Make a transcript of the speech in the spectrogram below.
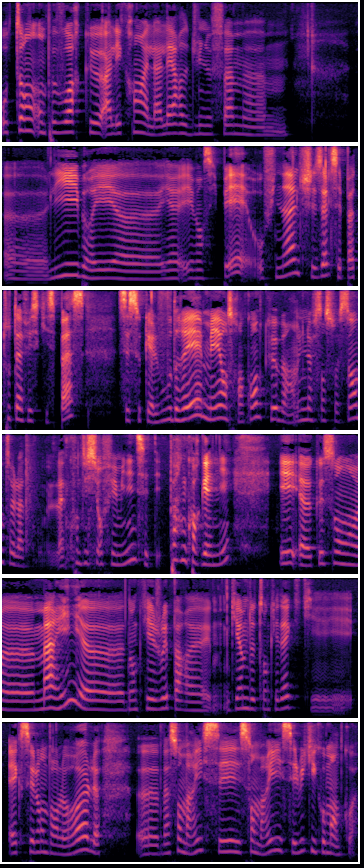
autant on peut voir que à l'écran elle a l'air d'une femme libre et, et émancipée au final chez elle c'est pas tout à fait ce qui se passe c'est ce qu'elle voudrait mais on se rend compte que ben, en 1960 la, condition féminine c'était pas encore gagné et euh, que son euh, mari, euh, donc qui est joué par Guillaume de Tonquédec, qui est excellent dans le rôle, ben, son mari, c'est son mari, c'est lui qui commande quoi.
